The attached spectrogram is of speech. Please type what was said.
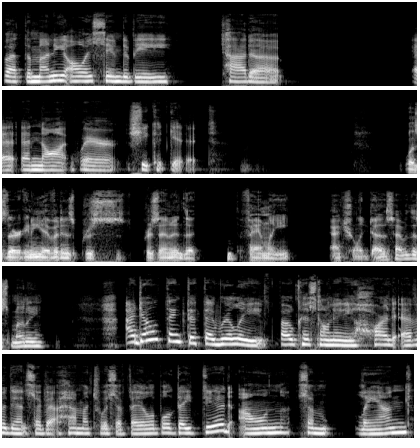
But the money always seemed to be tied up and not where she could get it. Was there any evidence pres presented that the family actually does have this money? I don't think that they really focused on any hard evidence about how much was available. They did own some land.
